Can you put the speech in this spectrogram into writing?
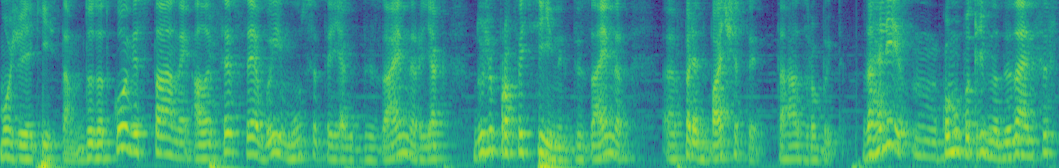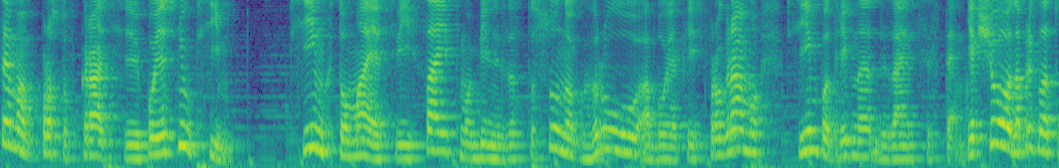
може якісь там додаткові стани, але це все ви мусите як дизайнер, як дуже професійний дизайнер передбачити та зробити. Взагалі, кому потрібна дизайн-система, просто вкратці поясню всім. Всім, хто має свій сайт, мобільний застосунок, гру або якусь програму, всім потрібна дизайн-система. Якщо, наприклад,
